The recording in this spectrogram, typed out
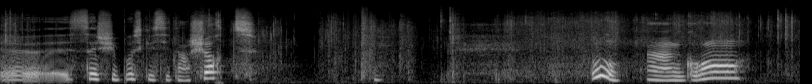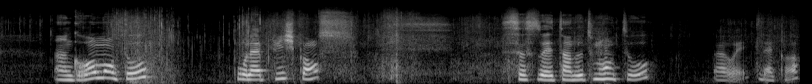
Euh, ça, je suppose que c'est un short. Oh, un grand, un grand manteau pour la pluie, je pense. Ça, ça doit être un autre manteau. Ah ouais, d'accord.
